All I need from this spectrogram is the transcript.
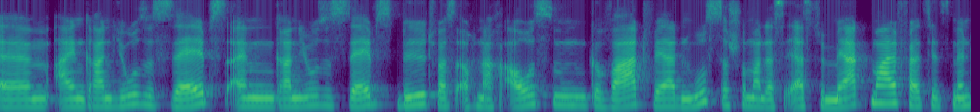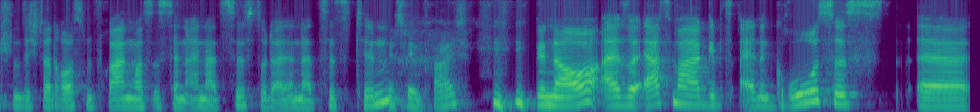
ähm, ein grandioses Selbst, ein grandioses Selbstbild, was auch nach außen gewahrt werden muss. Das ist schon mal das erste Merkmal, falls jetzt Menschen sich da draußen fragen, was ist denn ein Narzisst oder eine Narzisstin? Deswegen frage ich. genau, also erstmal gibt es ein großes äh,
